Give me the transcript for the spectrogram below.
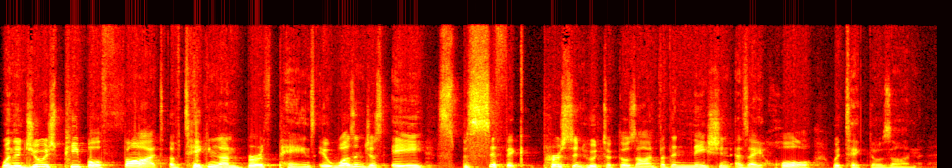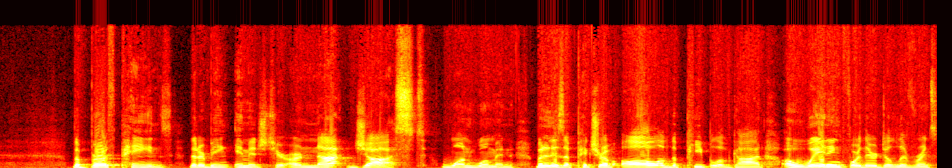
when the Jewish people thought of taking on birth pains, it wasn't just a specific person who took those on, but the nation as a whole would take those on. The birth pains that are being imaged here are not just one woman, but it is a picture of all of the people of God awaiting for their deliverance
